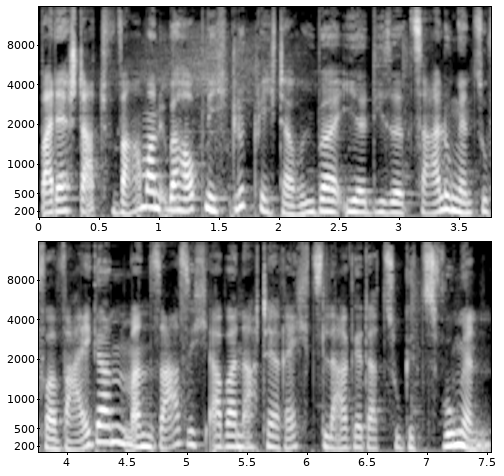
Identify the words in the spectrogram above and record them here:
Bei der Stadt war man überhaupt nicht glücklich darüber, ihr diese Zahlungen zu verweigern, man sah sich aber nach der Rechtslage dazu gezwungen.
